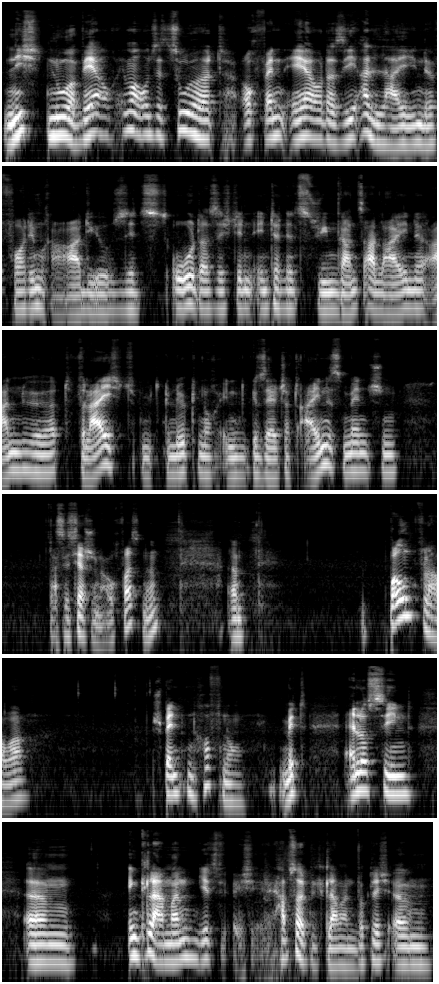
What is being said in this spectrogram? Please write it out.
nicht nur, wer auch immer uns jetzt zuhört, auch wenn er oder sie alleine vor dem Radio sitzt oder sich den Internetstream ganz alleine anhört, vielleicht mit Glück noch in Gesellschaft eines Menschen, das ist ja schon auch was, ne? Boneflower spenden Hoffnung mit Allocene ähm, in Klammern, jetzt, ich hab's heute mit Klammern, wirklich, ähm,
